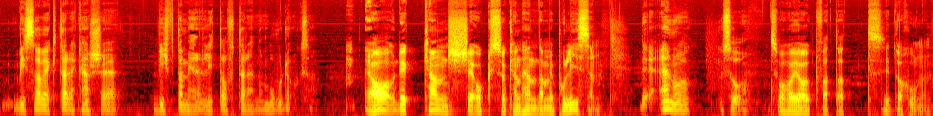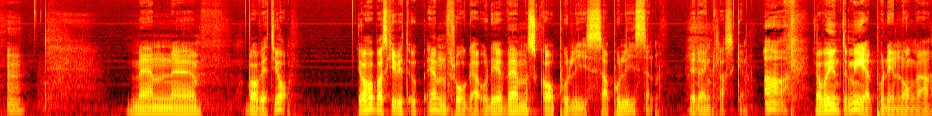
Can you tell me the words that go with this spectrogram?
vissa väktare kanske viftar med den lite oftare än de borde också. Ja, och det kanske också kan hända med polisen. Det är nog så. Så har jag uppfattat situationen. Mm. Men eh, vad vet jag? Jag har bara skrivit upp en fråga och det är vem ska polisa polisen? Det är den klassiken. Ah, Jag var ju inte med på din långa...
